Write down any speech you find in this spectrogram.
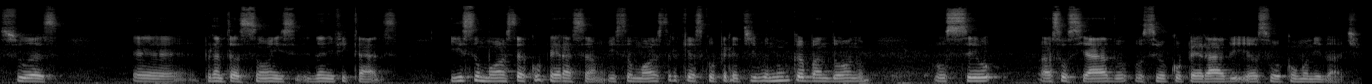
suas é, plantações danificadas. Isso mostra a cooperação, isso mostra que as cooperativas nunca abandonam o seu associado, o seu cooperado e a sua comunidade.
